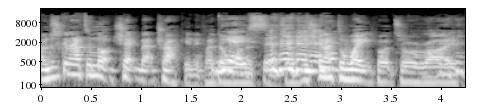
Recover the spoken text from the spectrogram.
I'm just gonna have to not check that tracking if I don't want to Yes. see. So I'm just gonna have to wait for it to arrive.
